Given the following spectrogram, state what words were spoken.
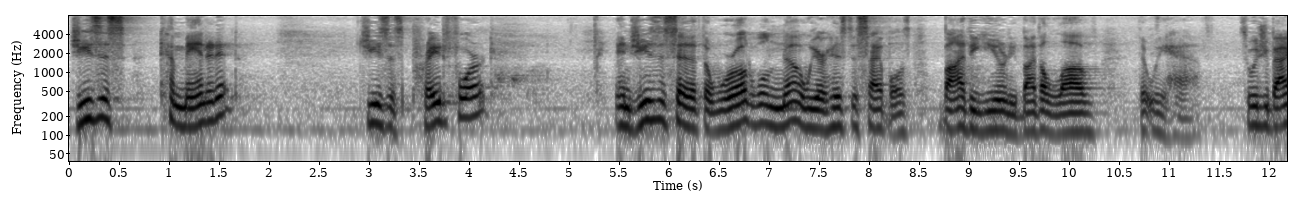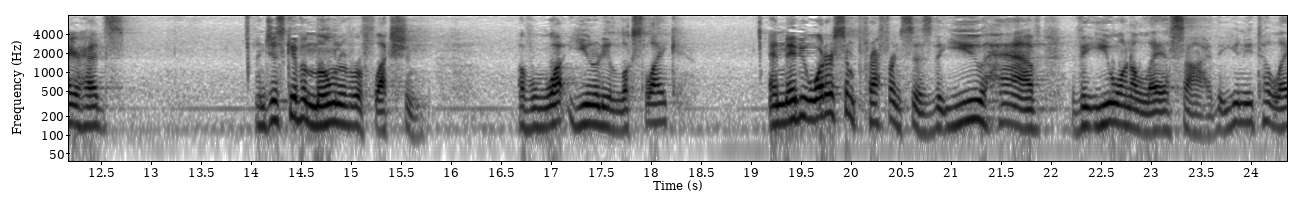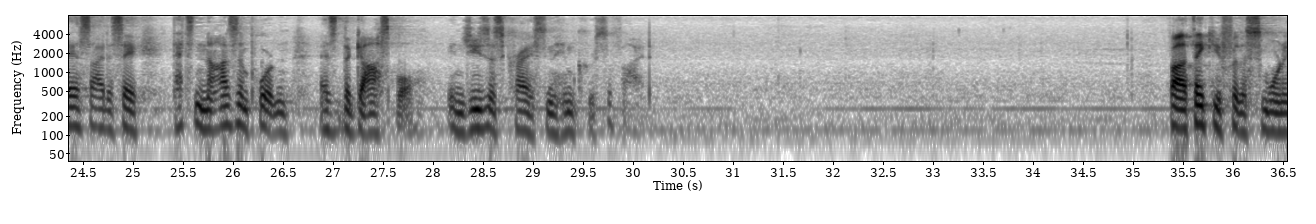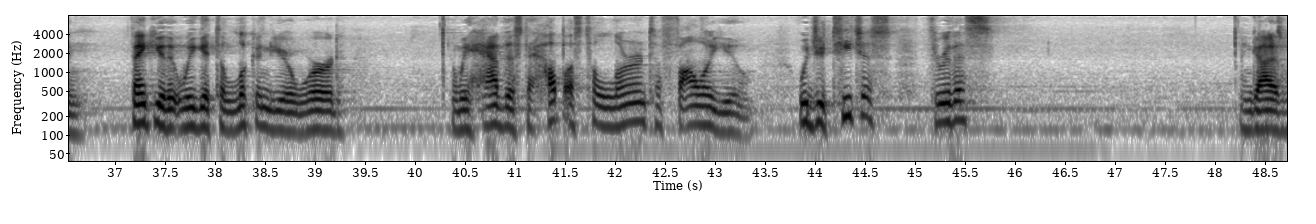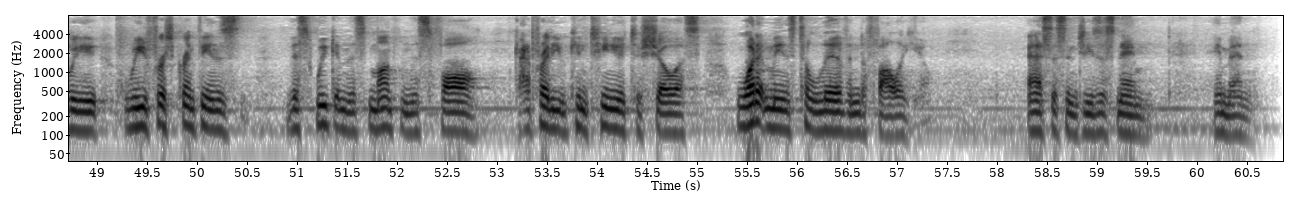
Jesus commanded it, Jesus prayed for it, and Jesus said that the world will know we are his disciples by the unity, by the love that we have. So, would you bow your heads and just give a moment of reflection of what unity looks like? And maybe what are some preferences that you have that you want to lay aside, that you need to lay aside to say, that's not as important as the gospel in Jesus Christ and Him crucified? Father, thank you for this morning. Thank you that we get to look into your word and we have this to help us to learn to follow you. Would you teach us through this? And God, as we read 1 Corinthians this week and this month and this fall, God, I pray that you continue to show us what it means to live and to follow you. I ask this in Jesus' name. Amen.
